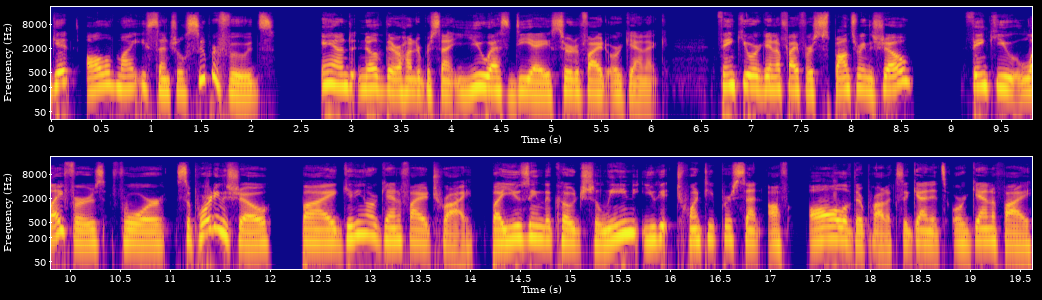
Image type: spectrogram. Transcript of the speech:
get all of my essential superfoods and know that they're 100% USDA certified organic. Thank you, Organifi, for sponsoring the show. Thank you, Lifers, for supporting the show by giving Organifi a try. By using the code Chalene, you get 20% off all of their products. Again, it's Organifi,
